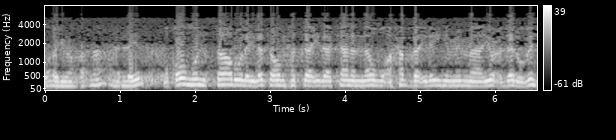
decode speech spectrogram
ورجل قام من الليل. وقوم ساروا ليلتهم حتى إذا كان النوم أحب إليهم مما يعدل به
